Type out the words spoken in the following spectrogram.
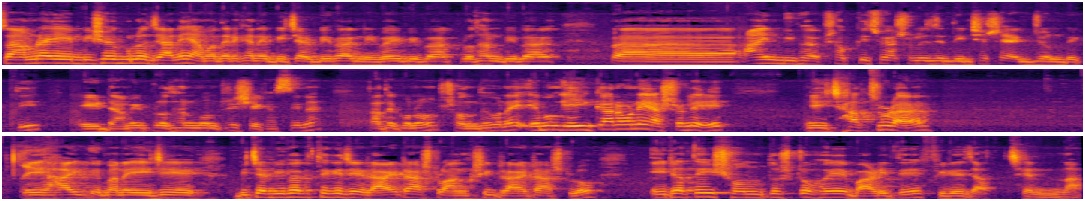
সো আমরা এই বিষয়গুলো জানি, আমাদের এখানে বিচার বিভাগ, নির্বাহী বিভাগ, প্রধান বিভাগ আইন বিভাগ সব কিছু আসলে যে দিন শেষে একজন ব্যক্তি, এই দামি প্রধানমন্ত্রী শেখ হাসিনা, তাতে কোনো সন্দেহ নেই এবং এই কারণে আসলে এই ছাত্ররা এই হাই মানে এই যে বিচার বিভাগ থেকে যে রায়টা আসলো, আংশিক রায়টা আসলো, এটাতেই সন্তুষ্ট হয়ে বাড়িতে ফিরে যাচ্ছেন না।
